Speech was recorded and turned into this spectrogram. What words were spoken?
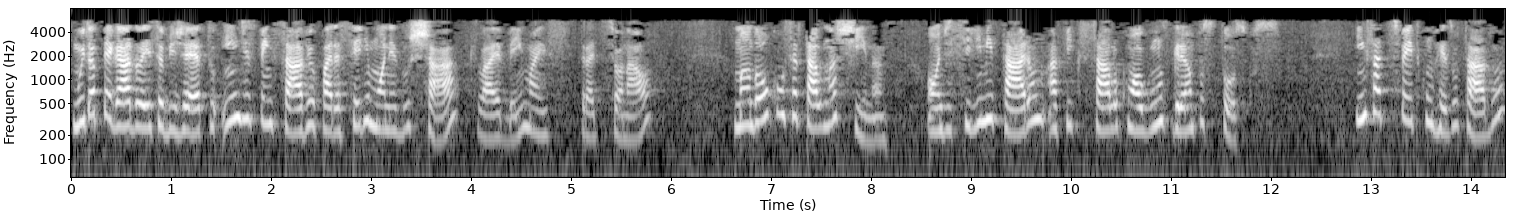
muito apegado a esse objeto indispensável para a cerimônia do chá, que lá é bem mais tradicional, mandou consertá-lo na China, onde se limitaram a fixá-lo com alguns grampos toscos. Insatisfeito com o resultado,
